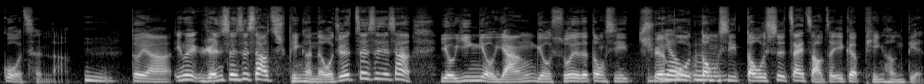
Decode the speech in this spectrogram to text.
过程啦。嗯，对啊，因为人生是是要去平衡的。我觉得这世界上有阴有阳，有所有的东西，全部东西都是在找这一个平衡点。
